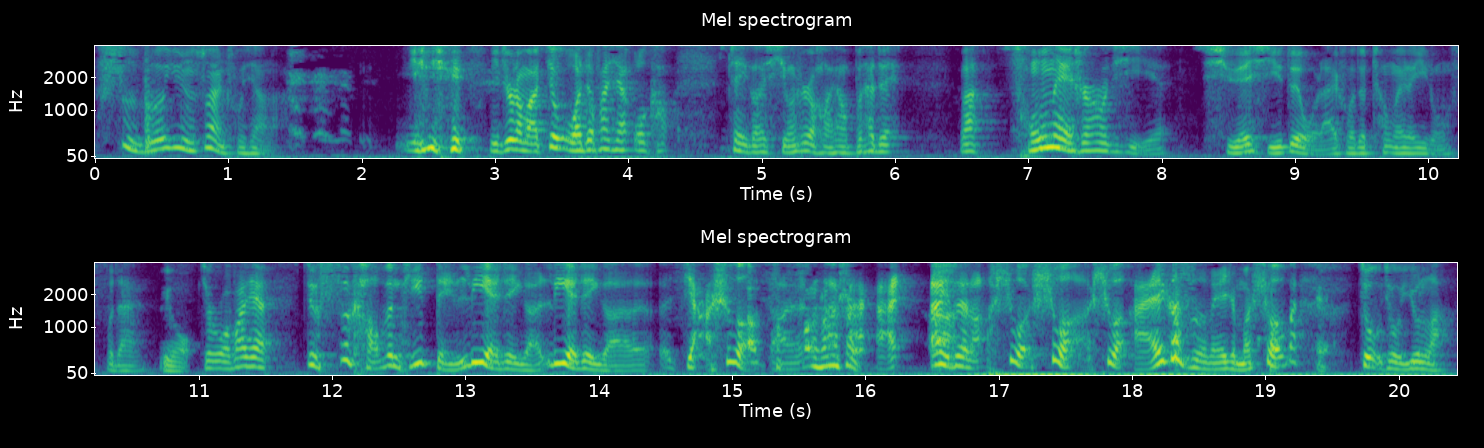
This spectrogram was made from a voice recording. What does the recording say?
四则运算出现了，你你你知道吗？就我就发现，我靠，这个形式好像不太对，是吧？从那时候起，学习对我来说就成为了一种负担。哟，就是我发现，这个思考问题得列这个列这个呃假设啊方方程式哎哎，对了，设设设 x 为什么设 y 哎就就晕了。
